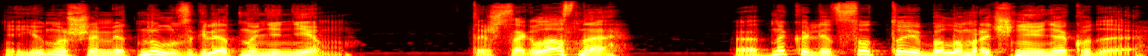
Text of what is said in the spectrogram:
Юноша метнул взгляд на Ниним. «Ты ж согласна?» Однако лицо той было мрачнее некуда.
